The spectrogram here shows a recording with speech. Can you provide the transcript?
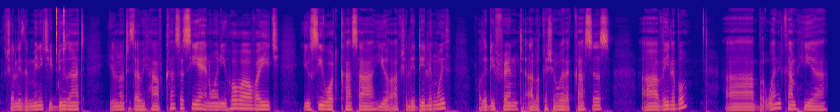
actually the minute you do that you'll notice that we have cursors here. And when you hover over each you'll see what cursor you're actually dealing with for the different uh, location where the cursors are available uh, but when you come here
